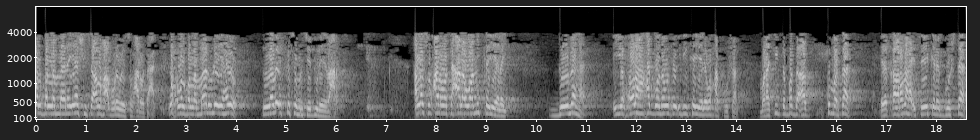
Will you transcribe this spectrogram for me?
walba lamaanayaashiisa allaha abuuray wey subxana wa tacala wax walba lamaanuu leeyahayo laba iska soo horjeeduu leeyahay macna alla subxaana wa tacaala waa midka yeelay doomaha iyo xoolaha xaggooda wuxuu idinka yeelay waxaad fuushaan. Maraakiibta badda aad ku martaan ee qaaradaha isaga kala gooshtaan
